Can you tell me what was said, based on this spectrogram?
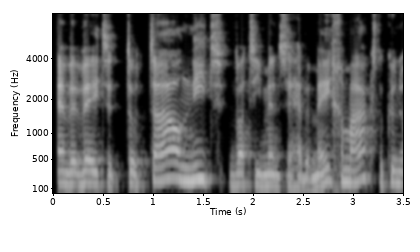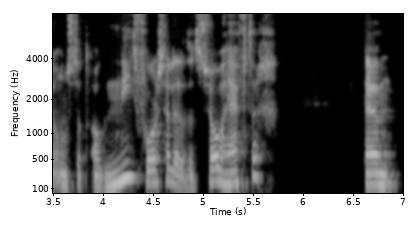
En we weten totaal niet wat die mensen hebben meegemaakt. We kunnen ons dat ook niet voorstellen, dat het zo heftig. Um,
